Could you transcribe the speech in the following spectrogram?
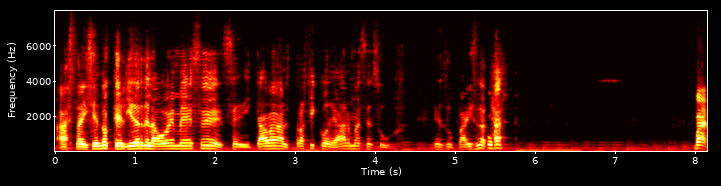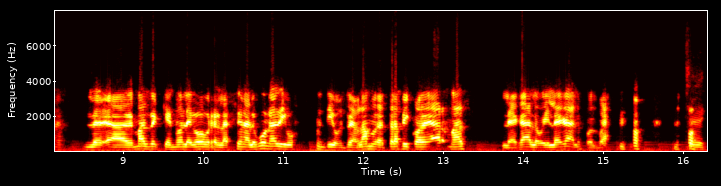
Hasta diciendo que el líder de la OMS se dedicaba al tráfico de armas en su, en su país natal. Bueno, además de que no le veo relación alguna, digo, digo, si hablamos de tráfico de armas, legal o ilegal, pues bueno,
